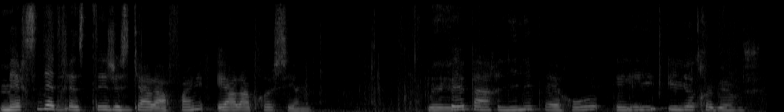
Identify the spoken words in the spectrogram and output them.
Merci d'être resté jusqu'à la fin et à la prochaine. Mais Fait par Lily Perrault et il, il y a Berge.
